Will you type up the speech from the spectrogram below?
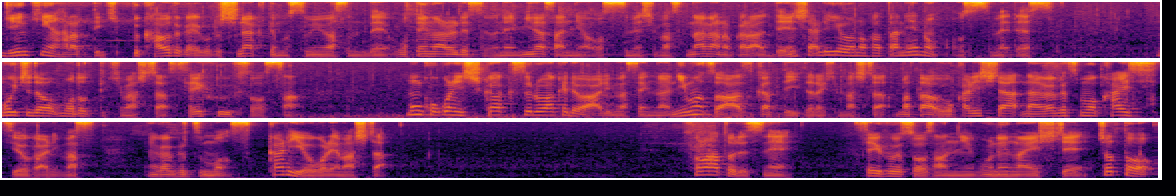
現金払って切符買うとかいうことしなくても済みますんでお手軽ですよね。皆さんにはお勧めします。長野から電車利用の方にのおすすめです。もう一度戻ってきました。清風荘さん。もうここに宿泊するわけではありませんが荷物を預かっていただきました。またお借りした長靴も返す必要があります。長靴もすっかり汚れました。その後ですね清風荘さんにお願いしてちょっと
